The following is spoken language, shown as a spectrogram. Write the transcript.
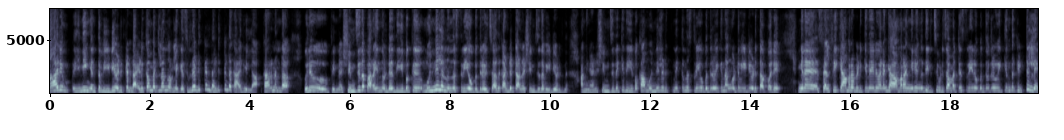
ആരും ഇനി ഇങ്ങനത്തെ വീഡിയോ എടുക്കണ്ട. എടുക്കാൻ പറ്റില്ല എന്ന് പറഞ്ഞില്ല കേസ് ഇത് എടുക്കണ്ട എടുക്കേണ്ട കാര്യമില്ല. കാരണം എന്താ? ഒരു പിന്നെ ഷിംജിത പറയുന്നുണ്ട് ദീപക്ക് മുന്നിൽ നിന്ന് സ്ത്രീയെ ഉപദ്രവിച്ചു. അത് കണ്ടിട്ടാണ് ഷിംജിത വീഡിയോ എടുക്കുന്നത്. അങ്ങനെയാണ് ഷിംജിതയ്ക്ക് ദീപക്ക് ആ മുന്നിൽ നിൽക്കുന്ന സ്ത്രീ ഉപദ്രവിക്കുന്ന അങ്ങോട്ട് വീഡിയോ എടുത്താൽ പോരെ. ഇങ്ങനെ സെൽഫി ക്യാമറ പിടിക്കുന്നതിന് വരെ ക്യാമറ എങ്ങനെ അങ്ങ് തിരിച്ചു പിടിച്ചാൽ മറ്റേ സ്ത്രീനെ ഉപദ്രവിക്കുന്നത് കിട്ടില്ലേ?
